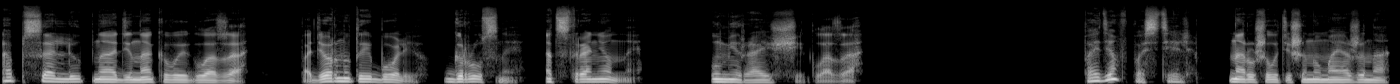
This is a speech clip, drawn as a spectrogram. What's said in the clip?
абсолютно одинаковые глаза, подернутые болью, грустные, отстраненные, умирающие глаза. «Пойдем в постель», — нарушила тишину моя жена.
